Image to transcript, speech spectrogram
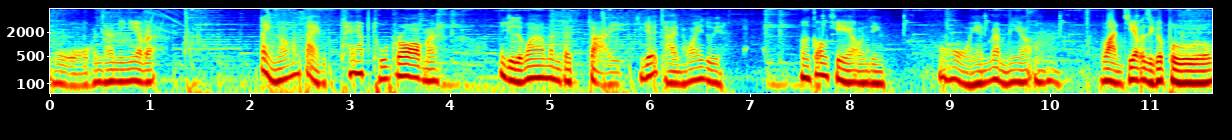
โอ้โหค่อนข้างนี้เงียบแล้วแต่งเนาะมันแตกแทบทุกรอบนะมันอยู่แต่ว่ามันจะจ่ายเยอะจ่ายน้อยดูดิเออก็โอเคเอาจริง โอ้โห เห็นแบบนี้แล้วอืมหวานเจี๊ยบสิครับผม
